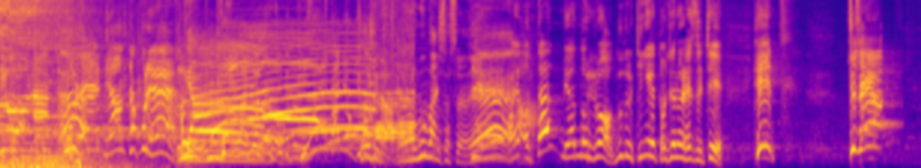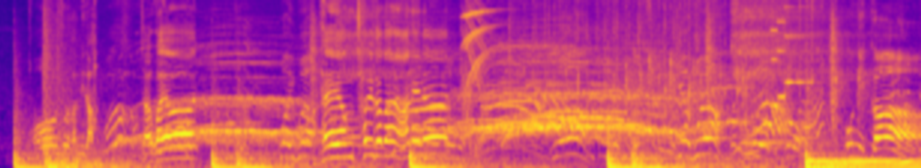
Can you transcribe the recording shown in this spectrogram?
시원한 굴의 면탁불에 너무 맛있었어요. 예. 과연 어떤 면놀이로 누들킹에 도전을 했을지 히트 주세요. 어, 돌아갑니다. 자, 과연. 대형 철가방 안에는. 보니까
